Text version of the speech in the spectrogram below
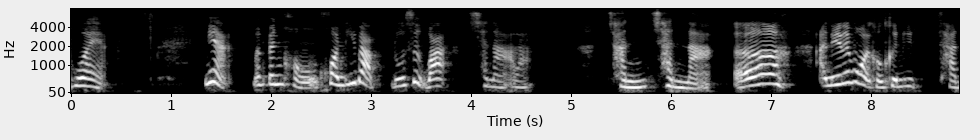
ถ้วยอะ่ะเนี่ยมันเป็นของคนที่แบบรู้สึกว่าชนะละ ฉันชนะ เออ อันนี้ในโหมดของคืนที่ฉัน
